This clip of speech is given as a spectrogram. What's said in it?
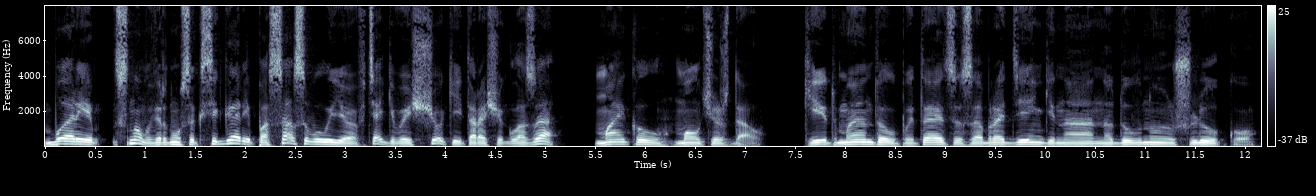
Барри снова вернулся к сигаре, посасывал ее, втягивая щеки и тараща глаза. Майкл молча ждал. Кит Ментл пытается собрать деньги на надувную шлюпку,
